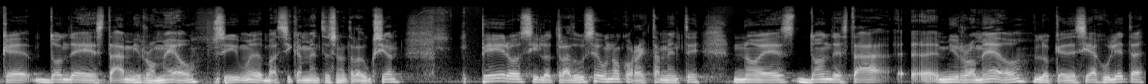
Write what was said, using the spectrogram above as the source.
que dónde está mi Romeo, sí, básicamente es una traducción. Pero si lo traduce uno correctamente, no es dónde está eh, mi Romeo, lo que decía Julieta,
